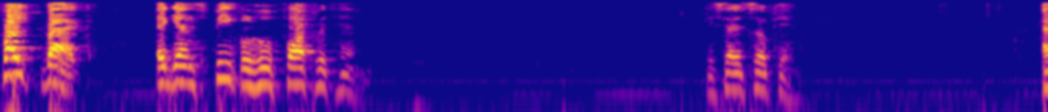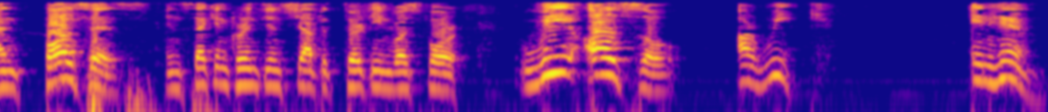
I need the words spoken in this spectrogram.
fight back against people who fought with him. He said it's okay. And Paul says in 2 Corinthians chapter 13 verse 4, we also are weak in him,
